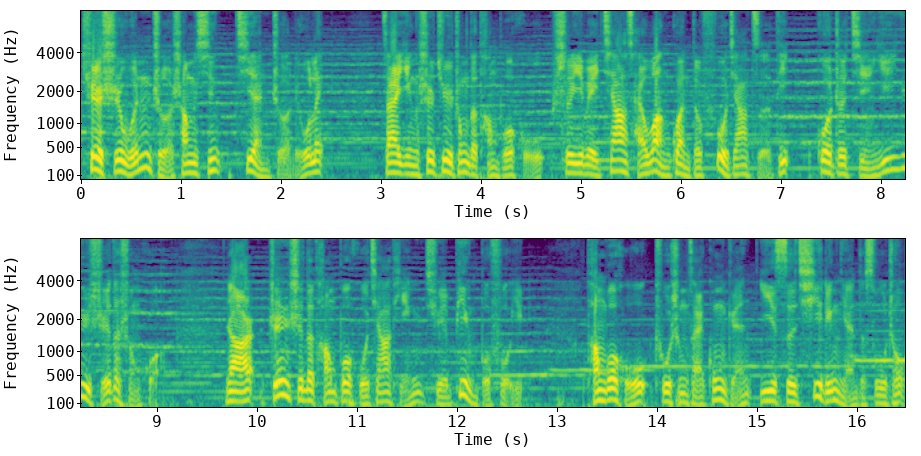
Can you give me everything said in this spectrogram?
却使闻者伤心，见者流泪。在影视剧中的唐伯虎是一位家财万贯的富家子弟，过着锦衣玉食的生活。然而，真实的唐伯虎家庭却并不富裕。唐伯虎出生在公元一四七零年的苏州，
